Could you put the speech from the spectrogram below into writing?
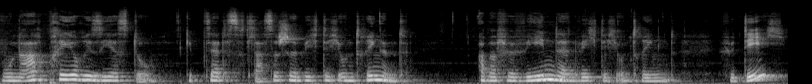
wonach priorisierst du? Gibt es ja das klassische wichtig und dringend. Aber für wen denn wichtig und dringend? Für dich,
